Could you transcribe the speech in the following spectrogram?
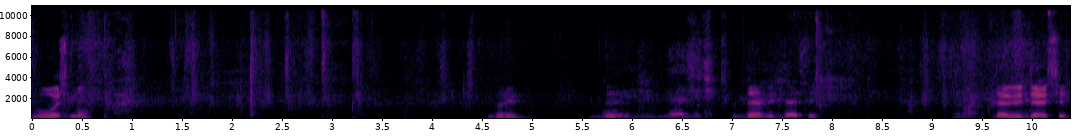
Восьму. Беріть. Де- Десять. Дев'ять, десять. Дев'ять, десять.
